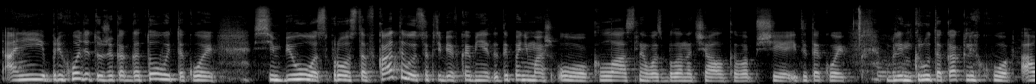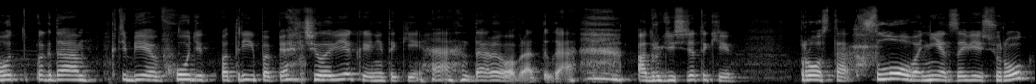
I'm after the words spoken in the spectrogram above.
они приходят уже как готовый такой симбиоз, просто вкатываются к тебе в кабинет, и ты понимаешь, о, классная у вас была началка вообще, и ты такой, блин, круто, как легко. А вот когда к тебе входит по три, по пять человек, и они такие, здорово, братуха, а другие сидят такие, просто слова нет за весь урок,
